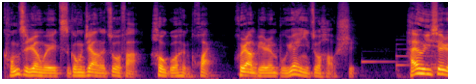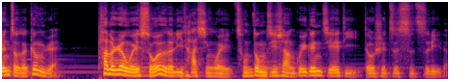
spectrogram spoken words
孔子认为子贡这样的做法后果很坏，会让别人不愿意做好事。还有一些人走得更远，他们认为所有的利他行为从动机上归根结底都是自私自利的，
